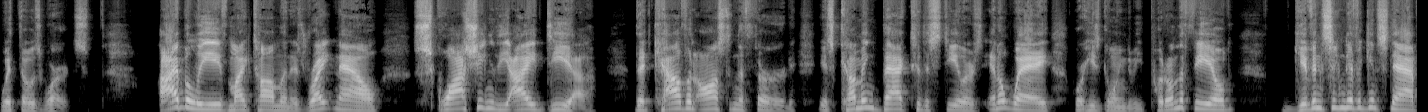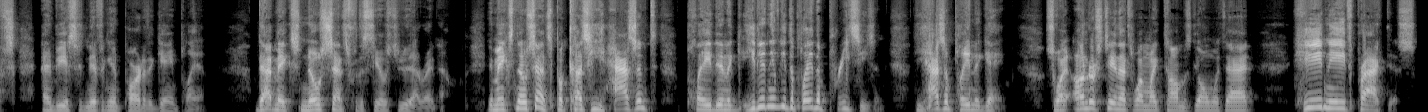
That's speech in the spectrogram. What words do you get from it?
with those words. I believe Mike Tomlin is right now squashing the idea that Calvin Austin III is coming back to the Steelers in a way where he's going to be put on the field, given significant snaps, and be a significant part of the game plan. That makes no sense for the Steelers to do that right now. It makes no sense because he hasn't played in a he didn't even get to play in the preseason. He hasn't played in a game. So I understand that's why Mike Tom is going with that. He needs practice.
